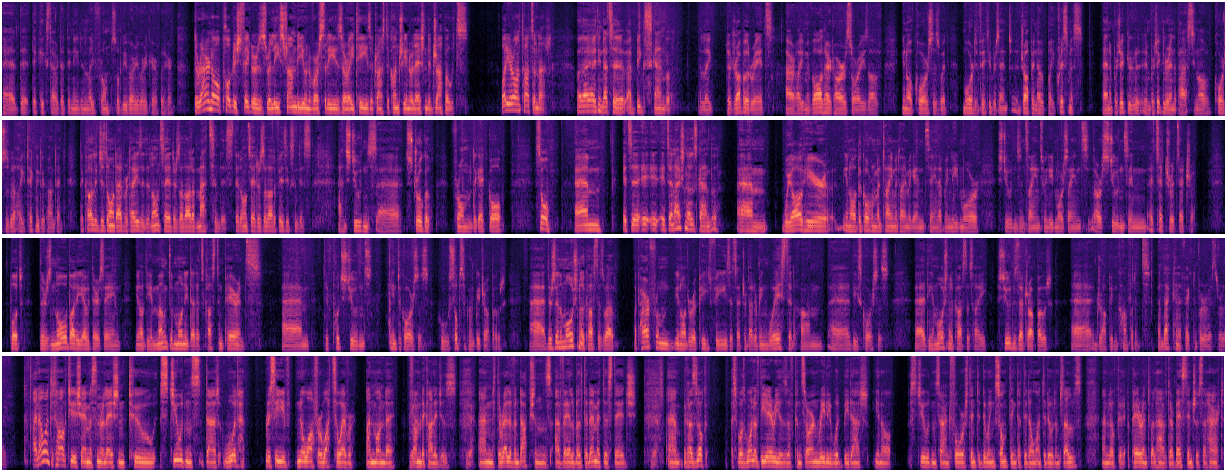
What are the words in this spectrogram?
uh, the, the kickstart that they need in life from? So be very, very careful here. There are no published figures released from the universities or ITs across the country in relation to dropouts. What are your own thoughts on that? Well, I, I think that's a, a big scandal. Like the dropout rates are high. We've all heard horror stories of you know, courses with more than 50% dropping out by Christmas. And in particular, in particular, in the past, you know, courses with a high technical content, the colleges don't advertise it. They don't say there's a lot of maths in this. They don't say there's a lot of physics in this, and students uh, struggle from the get go. So, um, it's a it, it's a national scandal. Um, we all hear, you know, the government time and time again saying that we need more students in science, we need more science, or students in etc. etc. But there's nobody out there saying, you know, the amount of money that it's costing parents um, to put students into courses who subsequently drop out. Uh, there's an emotional cost as well. Apart from you know the repeat fees etc. that are being wasted on uh, these courses, uh, the emotional cost is high. Students that drop out uh, drop in confidence, and that can affect them for the rest of their life. I now want to talk to you, Seamus, in relation to students that would ha- receive no offer whatsoever on Monday from yeah. the colleges yeah. and the relevant options available to them at this stage. Yeah. Um, because, look, I suppose one of the areas of concern really would be that, you know, students aren't forced into doing something that they don't want to do themselves. And look, a, a parent will have their best interest at heart.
